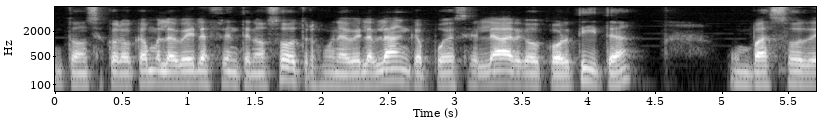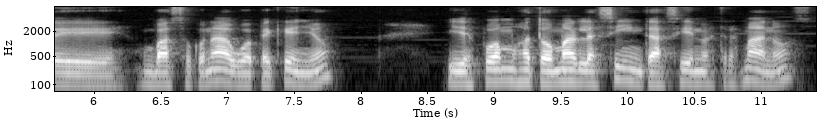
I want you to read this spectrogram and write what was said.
Entonces colocamos la vela frente a nosotros, una vela blanca, puede ser larga o cortita, un vaso, de, un vaso con agua pequeño, y después vamos a tomar la cinta así en nuestras manos.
